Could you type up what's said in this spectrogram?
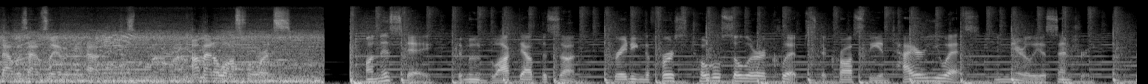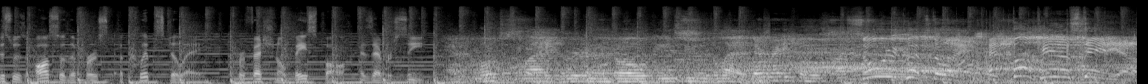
That was absolutely. amazing. Uh, I'm at a loss for words. On this day, the moon blocked out the sun, creating the first total solar eclipse to cross the entire U.S. in nearly a century. This was also the first eclipse delay professional baseball has ever seen. And it looks like we're going to go into the delay. They're ready, folks. Solar eclipse delay at Volcano Stadium.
